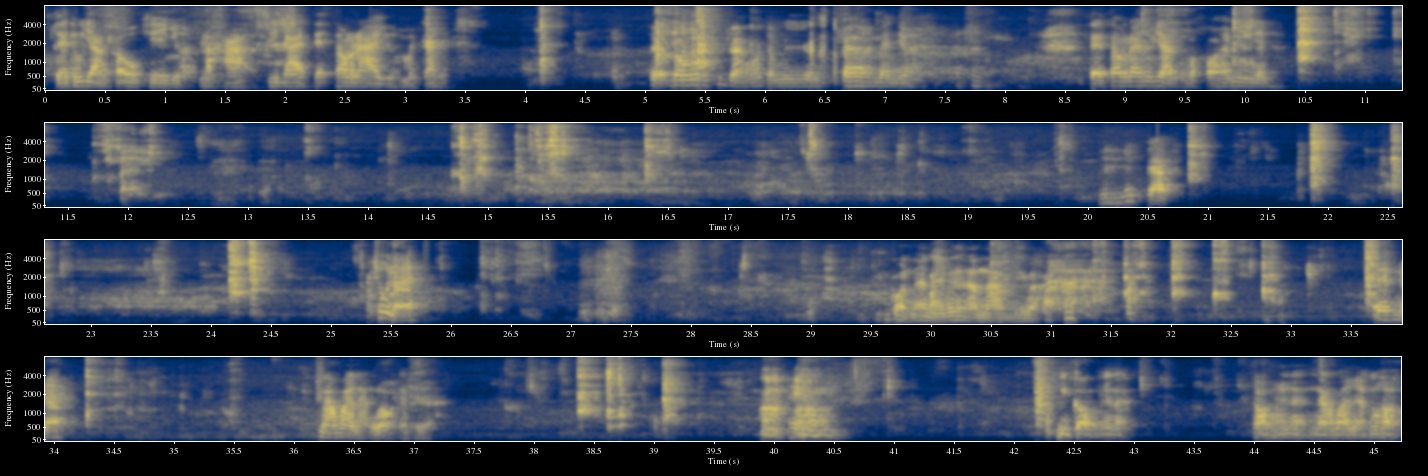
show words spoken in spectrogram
แต่ทุกอย่างก็โอเคอยู่ ราคาซื้อได้ แต่ต้องได้อยู่เหมือนกัน แต่ต้องทุกอย่างว่าจะมีเงินเออแมนอยู่แต่ต้องได้ทุกอย่างก็ขอให้มีเงินอืมกับช่วงไหน ก่อนหน้านี้ไม่ได้ทำหน้าแบบนี้ว่ะเล็กนะหน้าไหวหลังหลอกนะเธอแพงมีกล่องนี่แหละกล่องนี่แหละหน้าไหวหลังหลอก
